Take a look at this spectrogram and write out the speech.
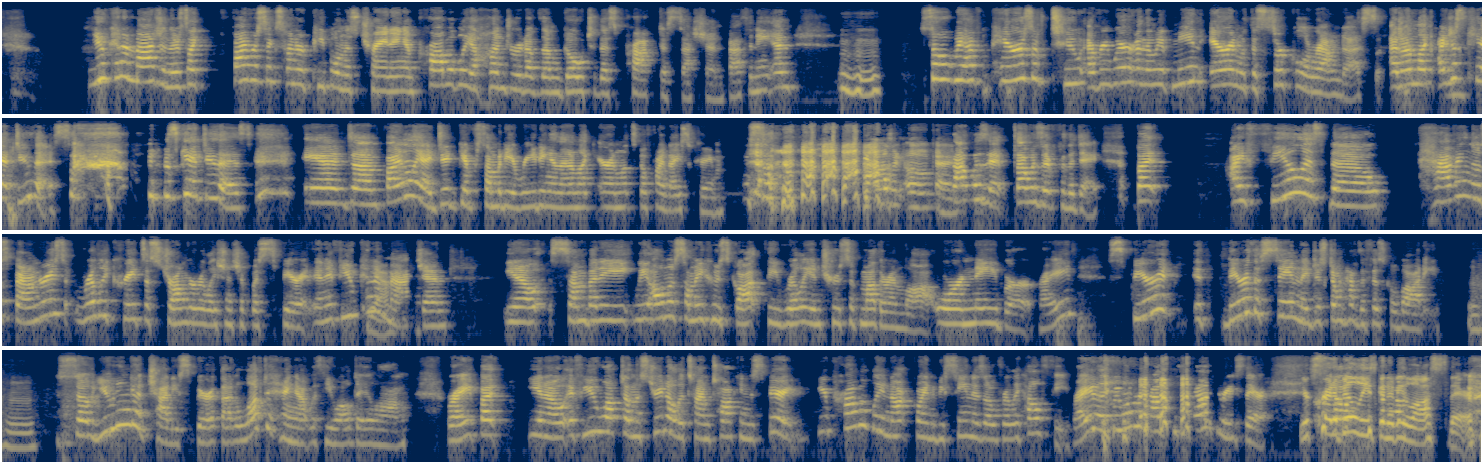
you can imagine there's like five or six hundred people in this training and probably a hundred of them go to this practice session bethany and mm-hmm. So we have pairs of two everywhere, and then we have me and Erin with a circle around us. And I'm like, I just can't do this. I just can't do this. And um, finally, I did give somebody a reading, and then I'm like, Erin, let's go find ice cream. So, I was like, oh, okay. That was it. That was it for the day. But I feel as though having those boundaries really creates a stronger relationship with spirit. And if you can yeah. imagine, you know somebody we all know somebody who's got the really intrusive mother-in-law or neighbor right? Spirit it, they're the same they just don't have the physical body. Mm-hmm. so you can get chatty spirit that'd love to hang out with you all day long right? But you know if you walk down the street all the time talking to spirit you're probably not going to be seen as overly healthy right? Like we want to have these boundaries there. Your credibility so, is going to be lost there.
